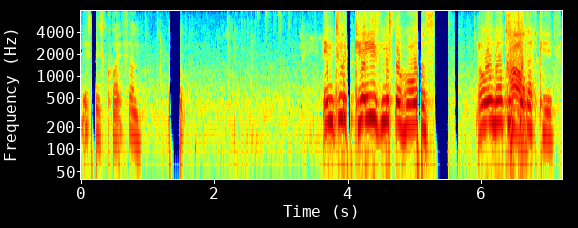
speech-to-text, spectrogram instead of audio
This is quite fun. Into the cave, Mr. Horse! Oh, not Carl. into that cave.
